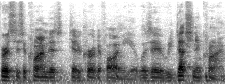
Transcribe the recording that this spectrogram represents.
versus the crime that's, that occurred the following year. Was there a reduction in crime?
